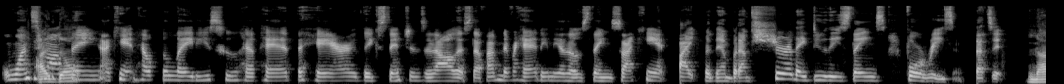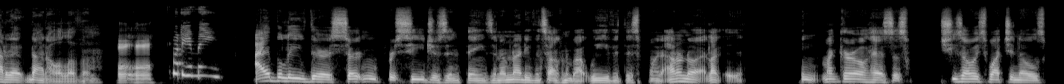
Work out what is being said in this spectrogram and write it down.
one I small don't- thing. I can't help the ladies who have had the hair, the extensions, and all that stuff. I've never had any of those things, so I can't fight for them. But I'm sure they do these things for a reason. That's it. Not, a, not all of them. Mm-mm. What do you mean? I believe there are certain procedures and things, and I'm not even talking about weave at this point. I don't know. Like, uh, my girl has this, she's always watching those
